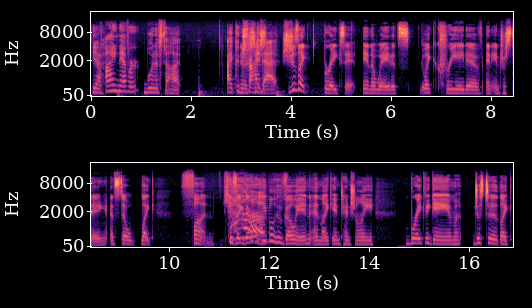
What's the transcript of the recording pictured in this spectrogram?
Yeah. I never would have thought I could No, she try just- that. She just like breaks it in a way that's like creative and interesting and still like fun. Because like there are people who go in and like intentionally break the game just to like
